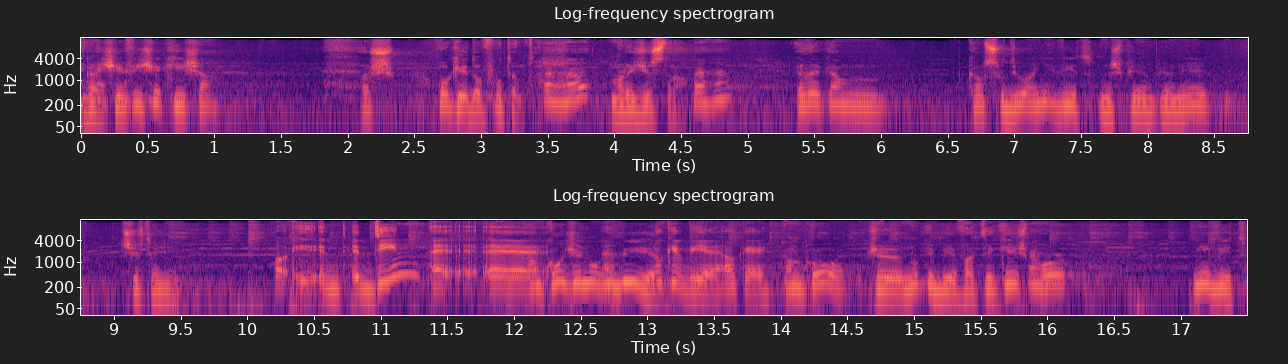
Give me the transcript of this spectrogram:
Nga qejfi që kisha, thash, ok, do futem thash, më regjistro. Edhe kam kam studiuar një vit në shtëpinë e pionierit çifteli. Po, e din? Kam kohë që nuk i bie. Nuk i bie, ok. Kam kohë që nuk i bie faktikisht, por Një vit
